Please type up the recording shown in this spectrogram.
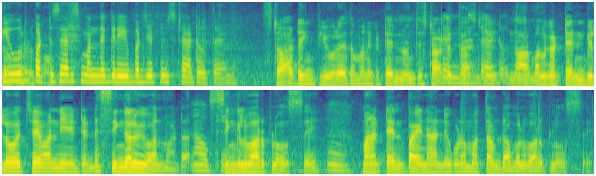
ప్యూర్ పట్టు శారీస్ మన దగ్గర ఏ బడ్జెట్ నుంచి స్టార్ట్ అవుతాయండి? స్టార్టింగ్ ప్యూర్ అయితే మనకి టెన్ నుంచి స్టార్ట్ అవుతాయండి. నార్మల్గా టెన్ బిలో వచ్చేవన్నీ ఏంటంటే సింగిల్ వ్యూ అనమాట సింగిల్ వార్ప్లో వస్తాయి. మనకి టెన్ పైన అన్ని కూడా మొత్తం డబుల్ వార్ప్లో వస్తాయి.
